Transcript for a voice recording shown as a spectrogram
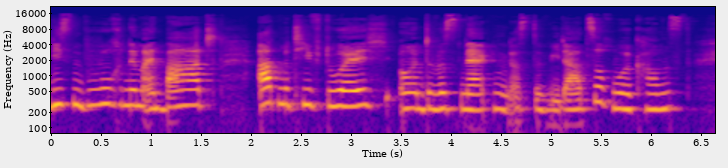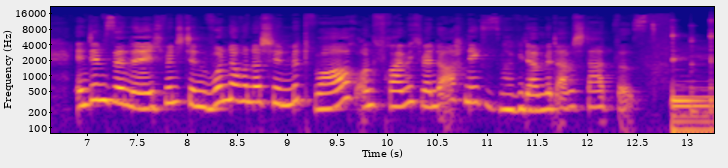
Lies ein Buch, nimm ein Bad, Atme tief durch und du wirst merken, dass du wieder zur Ruhe kommst. In dem Sinne, ich wünsche dir einen wunder wunderschönen Mittwoch und freue mich, wenn du auch nächstes Mal wieder mit am Start bist.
